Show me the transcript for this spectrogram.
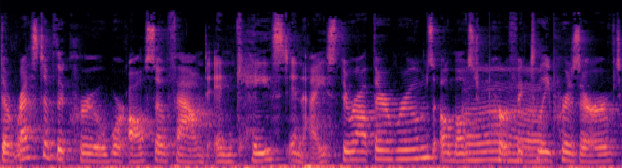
The rest of the crew were also found encased in ice throughout their rooms, almost uh, perfectly preserved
